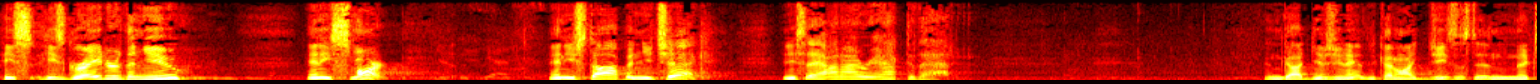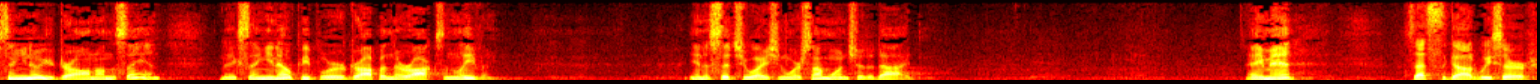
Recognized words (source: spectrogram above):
He's, he's greater than you, and he's smart. And you stop and you check, and you say, How do I react to that? And God gives you an answer, kind of like Jesus did. And the next thing you know, you're drawing on the sand. Next thing you know, people are dropping their rocks and leaving in a situation where someone should have died. Amen? That's the God we serve.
